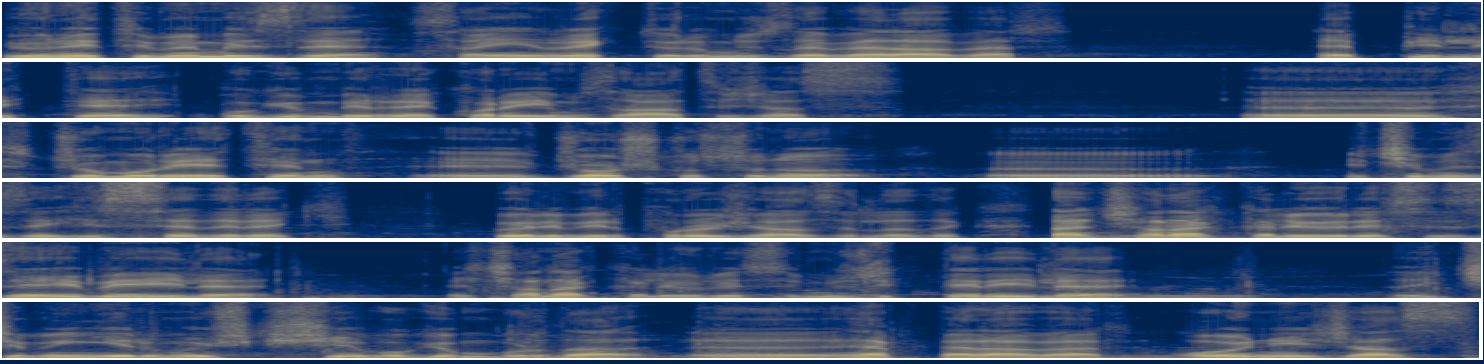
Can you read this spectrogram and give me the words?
yönetimimizle, sayın rektörümüzle beraber hep birlikte bugün bir rekora imza atacağız. Ee, Cumhuriyet'in e, coşkusunu e, içimizde hissederek böyle bir proje hazırladık. Ben Çanakkale yöresi Zeybe ile Çanakkale yöresi müzikleriyle 2023 kişiyi bugün burada e, hep beraber oynayacağız,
